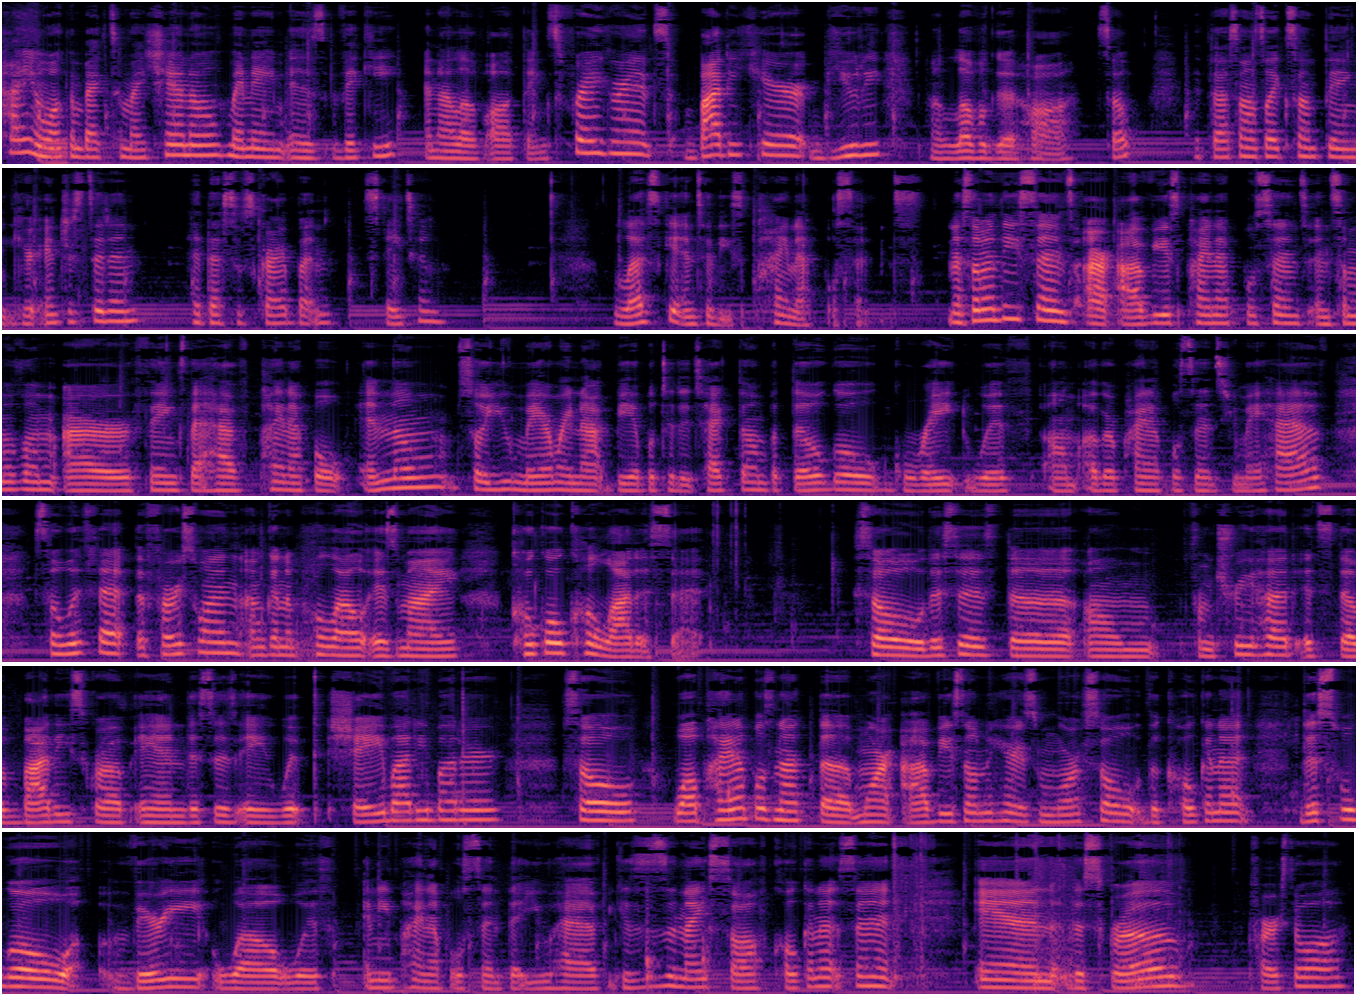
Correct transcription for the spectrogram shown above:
Hi and welcome back to my channel. My name is Vicky and I love all things fragrance, body care, beauty, and I love a good haul. So if that sounds like something you're interested in, hit that subscribe button. Stay tuned. Let's get into these pineapple scents. Now, some of these scents are obvious pineapple scents and some of them are things that have pineapple in them. So you may or may not be able to detect them, but they'll go great with um, other pineapple scents you may have. So with that, the first one I'm gonna pull out is my Coco Colada set. So this is the, um, from Tree Hut, it's the body scrub and this is a whipped shea body butter. So while pineapple is not the more obvious note in here, it's more so the coconut. This will go very well with any pineapple scent that you have because this is a nice soft coconut scent. And the scrub, first of all,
